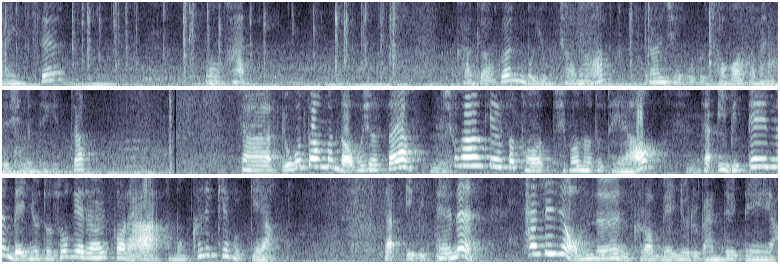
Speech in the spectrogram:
아이스 뭐 핫 가격은 뭐 6,000원 이런 식으로 적어서 만드시면 되겠죠? 자, 요것도 한번 넣어보셨어요? 네. 추가하기 위해서 더 집어넣어도 돼요. 네. 자, 이 밑에 있는 메뉴도 소개를 할 거라 한번 클릭해 볼게요. 자, 이 밑에는 사진이 없는 그런 메뉴를 만들 때예요.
